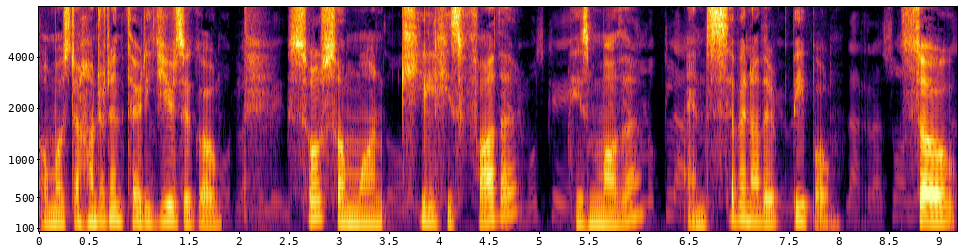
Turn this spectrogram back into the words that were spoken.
almost 130 years ago, saw someone kill his father, his mother, and seven other people. So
